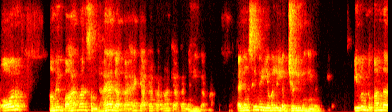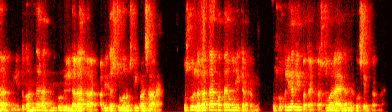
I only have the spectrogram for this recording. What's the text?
और हमें बार बार समझाया जाता है क्या क्या करना क्या क्या नहीं करना। एजेंसी में ये वाली लग्जरी नहीं मिलती है। इवन दुकानदार आदमी है, दुकानदार आदमी को भी लगातार, अभी कस्टमर उसके पास आ रहा है, उसको लगातार पता है मुझे क्या करना है, उसको क्लियरली पता है कस्टमर आएगा, मेरे को सेव करना है।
